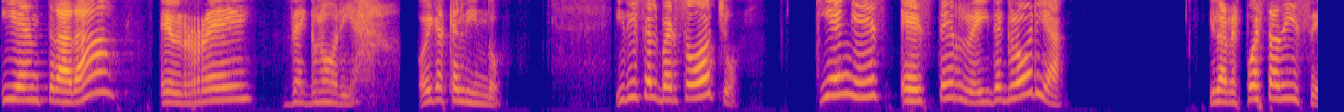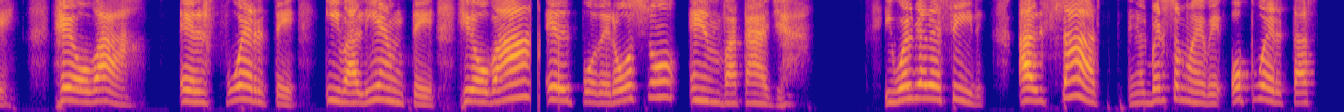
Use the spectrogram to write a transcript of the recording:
y entrará el rey de gloria. Oiga qué lindo. Y dice el verso 8, ¿quién es este rey de gloria? Y la respuesta dice, Jehová, el fuerte y valiente, Jehová, el poderoso en batalla. Y vuelve a decir, alzad, en el verso 9, oh puertas,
